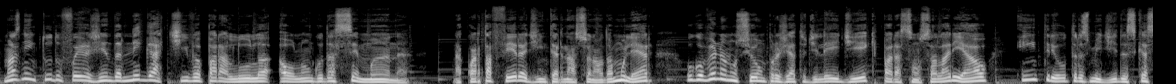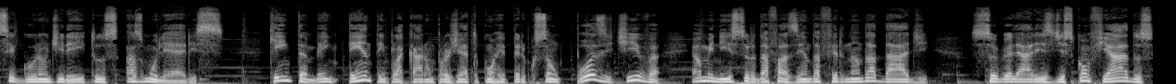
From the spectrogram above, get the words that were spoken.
Mas nem tudo foi agenda negativa para Lula ao longo da semana. Na quarta-feira, Dia Internacional da Mulher, o governo anunciou um projeto de lei de equiparação salarial, entre outras medidas que asseguram direitos às mulheres. Quem também tenta emplacar um projeto com repercussão positiva é o ministro da Fazenda, Fernando Haddad. Sob olhares desconfiados,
